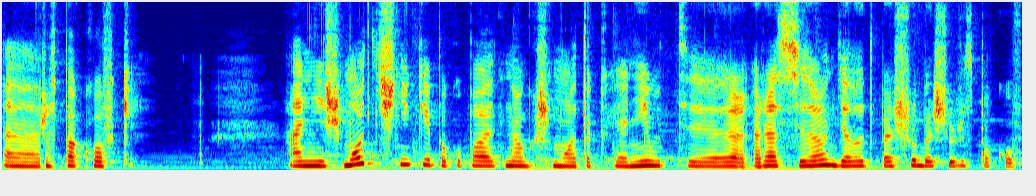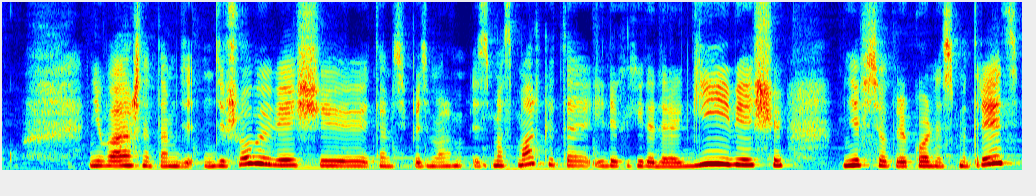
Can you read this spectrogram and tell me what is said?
э, распаковки. Они шмоточники, покупают много шмоток, и они вот э, раз в сезон делают большую-большую распаковку. Неважно, там дешевые вещи, там типа из масс-маркета или какие-то дорогие вещи. Мне все прикольно смотреть.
